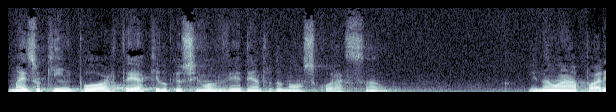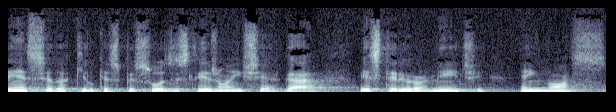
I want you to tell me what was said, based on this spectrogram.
Mas o que importa é aquilo que o Senhor vê dentro do nosso coração. E não a aparência daquilo que as pessoas estejam a enxergar exteriormente em nós.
